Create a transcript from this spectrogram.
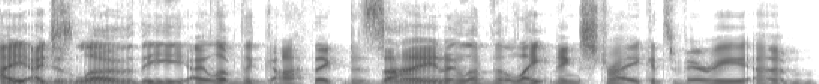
I, I just love the I love the gothic design. I love the lightning strike. It's very um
